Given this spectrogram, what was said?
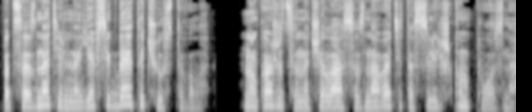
Подсознательно я всегда это чувствовала, но, кажется, начала осознавать это слишком поздно.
